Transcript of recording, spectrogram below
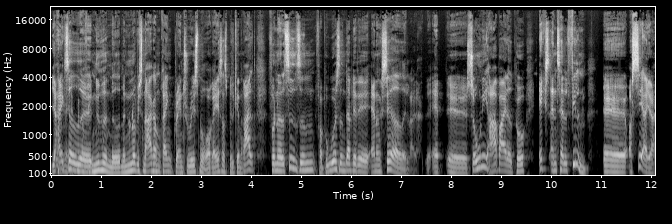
Jeg har ikke taget øh, nyheden med, men nu når vi snakker omkring Gran Turismo og racerspil generelt, for noget tid siden, for par uger siden, der blev det annonceret, eller at øh, Sony arbejdede på x antal film øh, og serier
